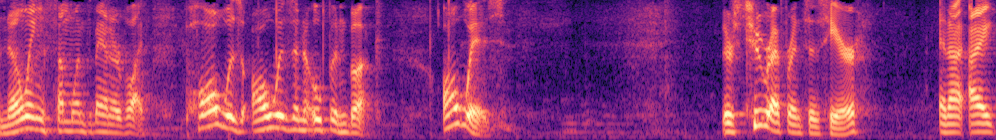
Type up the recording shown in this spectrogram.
Knowing someone's manner of life. Paul was always an open book. Always. There's two references here, and I, I,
